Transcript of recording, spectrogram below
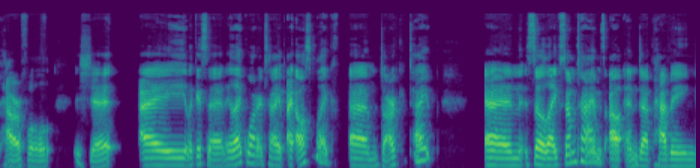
powerful shit. I like I said, I like water type. I also like um dark type. And so like sometimes I'll end up having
